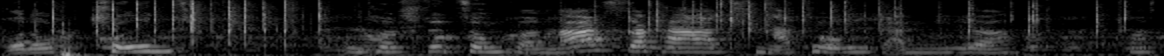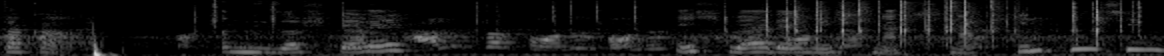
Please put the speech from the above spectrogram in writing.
Produktion. Unterstützung von Mastercard. Natürlich an dieser Mastercard. An dieser Stelle. Ich werde mich nach, nach hinten ziehen.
